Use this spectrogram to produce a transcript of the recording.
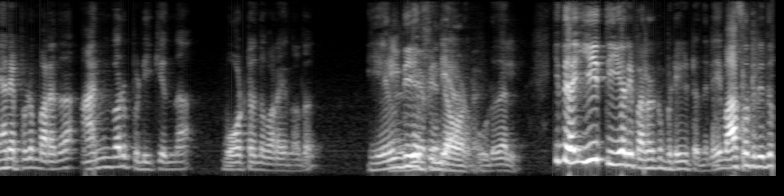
ഞാൻ എപ്പോഴും പറയുന്നത് അൻവർ പിടിക്കുന്ന വോട്ട് എന്ന് പറയുന്നത് എൽ ഡി എഫിന്റെ ആണ് കൂടുതൽ. ഇത് ഈ തിയറി പലർക്കും പിടികിട്ടുന്നില്ല. ഈ വാസ്തവത്തിൽ ഇത്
